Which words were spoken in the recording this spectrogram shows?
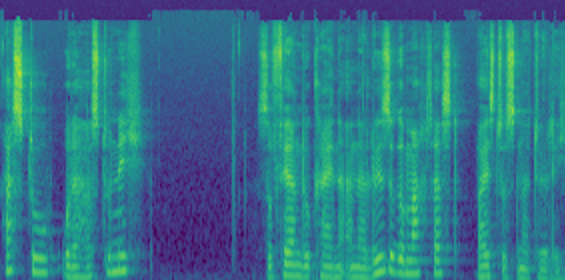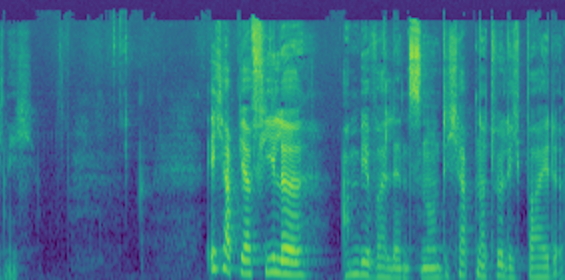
hast du oder hast du nicht. Sofern du keine Analyse gemacht hast, weißt du es natürlich nicht. Ich habe ja viele Ambivalenzen und ich habe natürlich beide.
